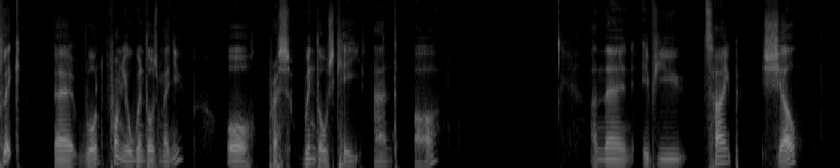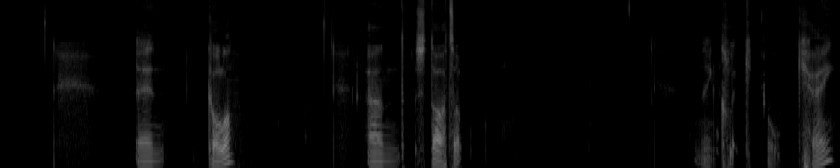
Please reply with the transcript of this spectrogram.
click uh, run from your Windows menu or press Windows key and R. And then if you type shell and colon and startup and then click OK.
